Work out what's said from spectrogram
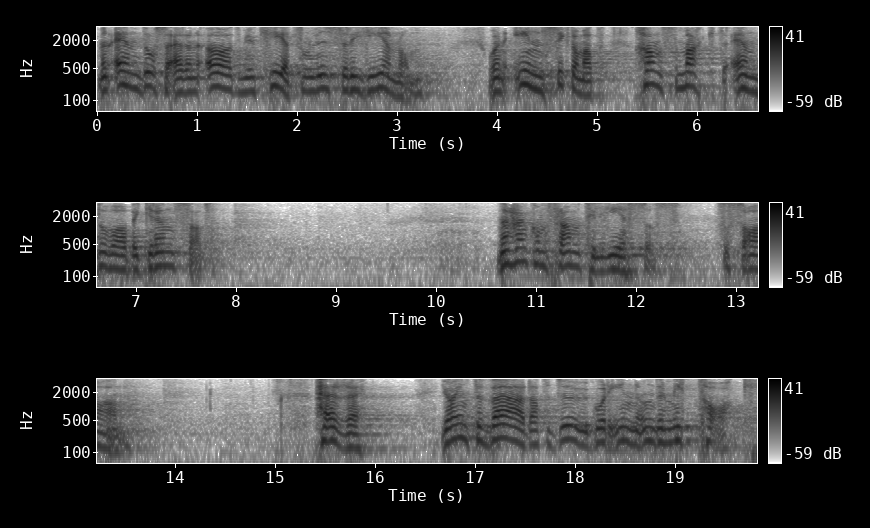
Men ändå så är det en ödmjukhet som lyser igenom och en insikt om att hans makt ändå var begränsad. När han kom fram till Jesus så sa han Herre, jag är inte värd att du går in under mitt tak.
